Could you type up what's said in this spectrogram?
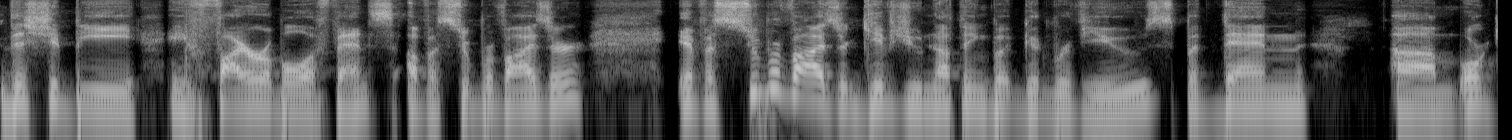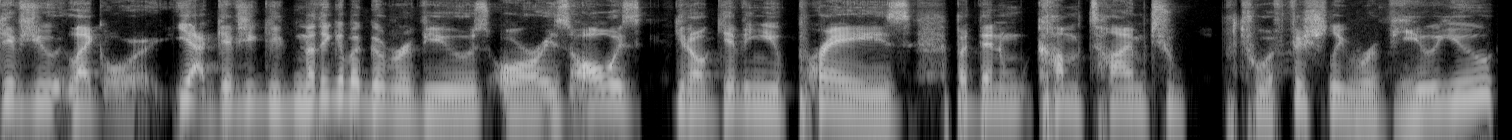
this should be a fireable offense of a supervisor. If a supervisor gives you nothing but good reviews but then um, or gives you like or yeah gives you nothing but good reviews or is always you know giving you praise but then come time to to officially review you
